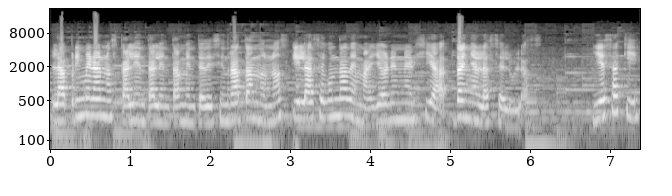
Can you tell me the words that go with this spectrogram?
La primera nos calienta lentamente deshidratándonos y la segunda de mayor energía daña las células. Y es aquí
